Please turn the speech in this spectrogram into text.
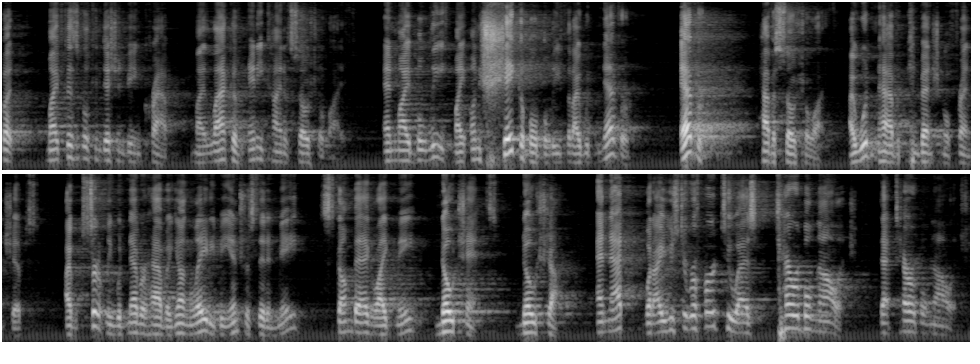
But my physical condition being crap, my lack of any kind of social life, and my belief, my unshakable belief that I would never, ever have a social life. I wouldn't have conventional friendships. I certainly would never have a young lady be interested in me. Scumbag like me, no chance, no shot. And that, what I used to refer to as terrible knowledge, that terrible knowledge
